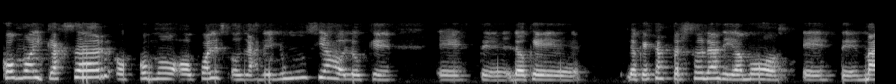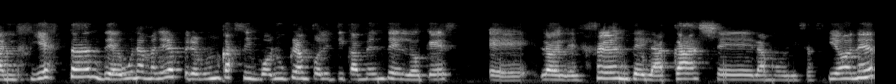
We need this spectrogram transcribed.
cómo hay que hacer, o cómo, o cuáles, o las denuncias, o lo que este, lo, que, lo que estas personas, digamos, este, manifiestan de alguna manera, pero nunca se involucran políticamente en lo que es eh, el frente, la calle, las movilizaciones,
